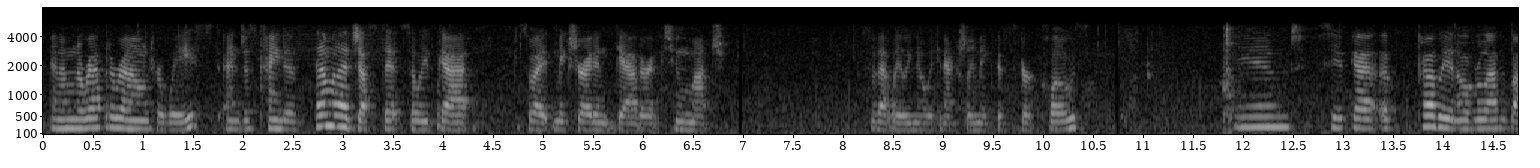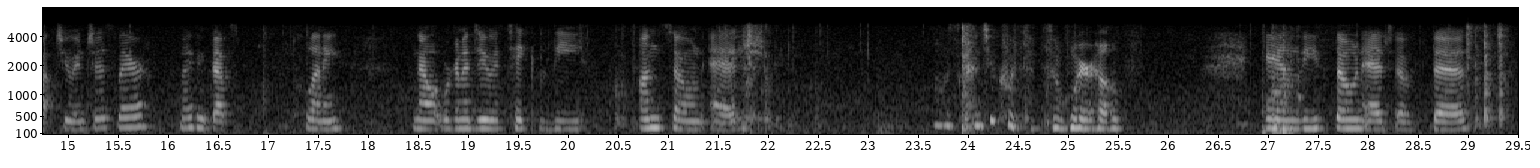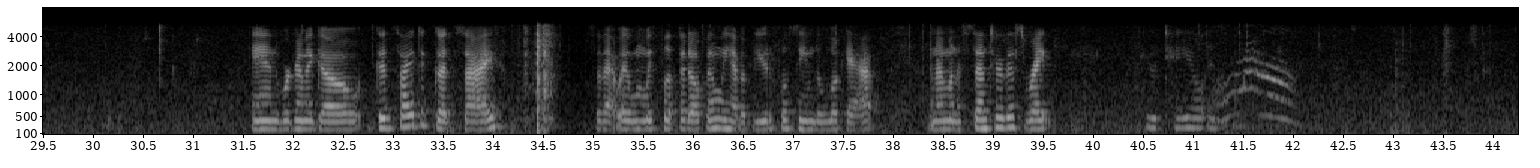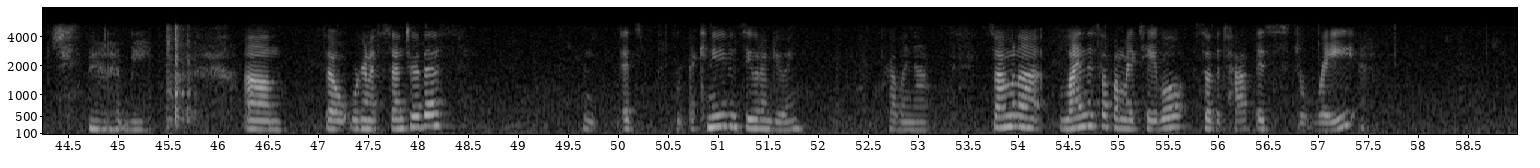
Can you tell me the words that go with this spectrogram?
And I'm going to wrap it around her waist and just kind of... and I'm going to adjust it so we've got so I make sure I didn't gather it too much so that way we know we can actually make this skirt close. And see I've got a, probably an overlap about two inches there and I think that's plenty. Now what we're going to do is take the unsewn edge oh, I was going to put it somewhere else and the sewn edge of this and we're going to go good side to good side so that way when we flip it open, we have a beautiful seam to look at. And I'm going to center this right... Your tail is... She's mad at me. Um, so we're going to center this. And it's... Can you even see what I'm doing? Probably not. So I'm going to line this up on my table so the top is straight.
